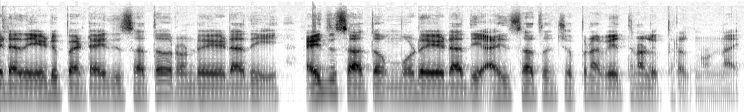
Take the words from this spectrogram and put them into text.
ఏడాది ఏడు పాయింట్ ఐదు శాతం రెండో ఏడాది ఐదు శాతం మూడో ఏడాది ఐదు శాతం చొప్పున వేతనాలు పెరగనున్నాయి.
